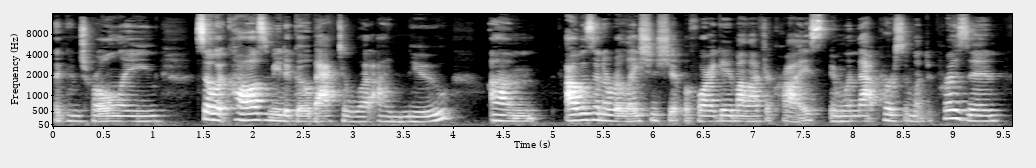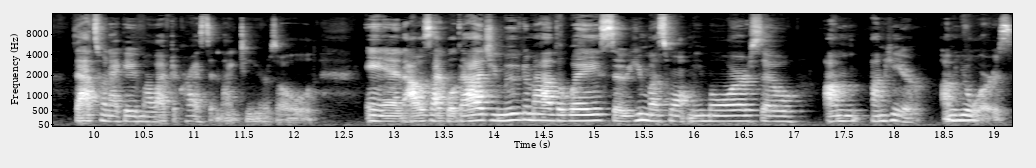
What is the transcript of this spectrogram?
the controlling. So it caused me to go back to what I knew. Um, I was in a relationship before I gave my life to Christ. And when that person went to prison, that's when I gave my life to Christ at 19 years old. And I was like, well, God, you moved him out of the way, so you must want me more. So I'm I'm here. I'm Mhm. yours.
